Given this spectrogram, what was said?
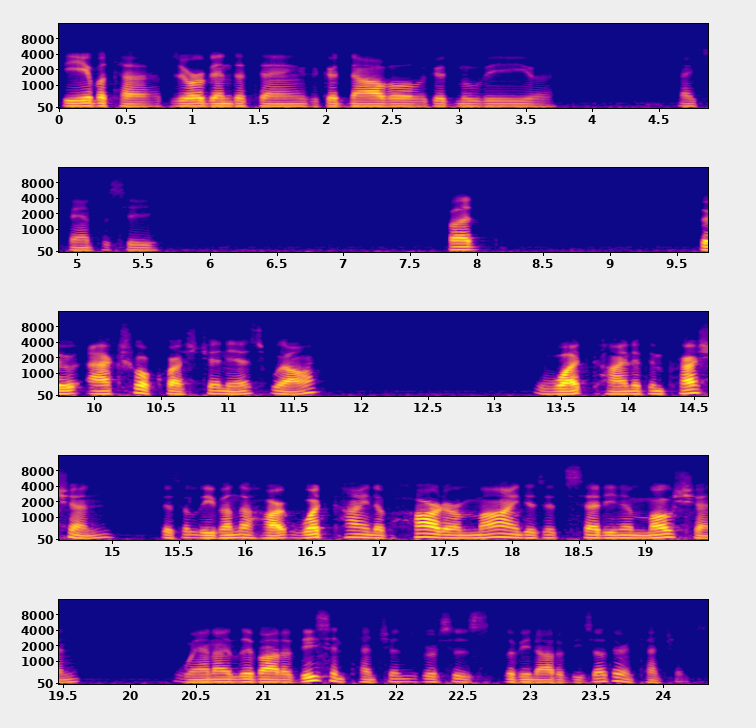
be able to absorb into things. A good novel, a good movie, or nice fantasy. But the actual question is well, what kind of impression does it leave on the heart? What kind of heart or mind is it setting in motion when I live out of these intentions versus living out of these other intentions?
